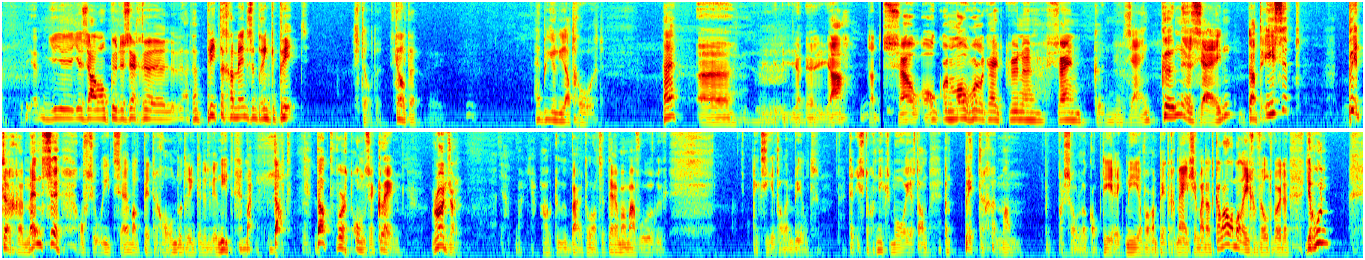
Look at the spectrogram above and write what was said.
je, je zou ook kunnen zeggen, eh, pittige mensen drinken pit. Stilte, stilte. Hebben jullie dat gehoord? Hè? eh, ja, eh, ja, dat zou ook een mogelijkheid kunnen zijn. Kunnen zijn, kunnen zijn. Dat is het. Pittige mensen, of zoiets, hè, want pittige honden drinken het weer niet. Maar dat, dat wordt onze claim. Roger, Ja, nou, ja, houdt u uw buitenlandse termen maar voor u. Ik zie het al in beeld. Er is toch niks mooiers dan een pittige man. Persoonlijk opteer ik meer voor een pittig meisje, maar dat kan allemaal ingevuld worden. Jeroen,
